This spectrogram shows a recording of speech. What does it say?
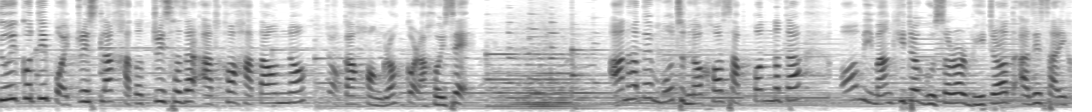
দুই কোটি পঁয়ত্ৰিছ লাখ সাতত্ৰিছ হাজাৰ আঠশ সাতাৱন্ন টকা সংগ্ৰহ কৰা হৈছে। আনহাতে মুঠ নশ ছাপন্নটা অমীমাংসিত গোচৰৰ ভিতৰত আজি চাৰিশ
